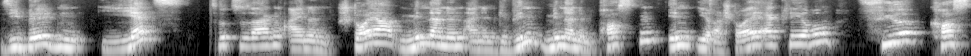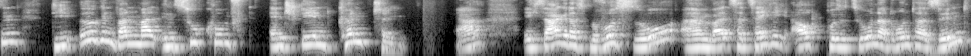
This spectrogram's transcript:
Sie bilden jetzt sozusagen einen steuermindernden, einen gewinnmindernden Posten in Ihrer Steuererklärung für Kosten, die irgendwann mal in Zukunft entstehen könnten. Ja, ich sage das bewusst so, ähm, weil es tatsächlich auch Positionen darunter sind,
